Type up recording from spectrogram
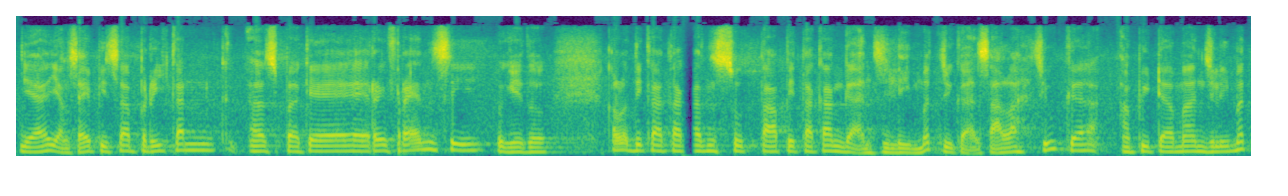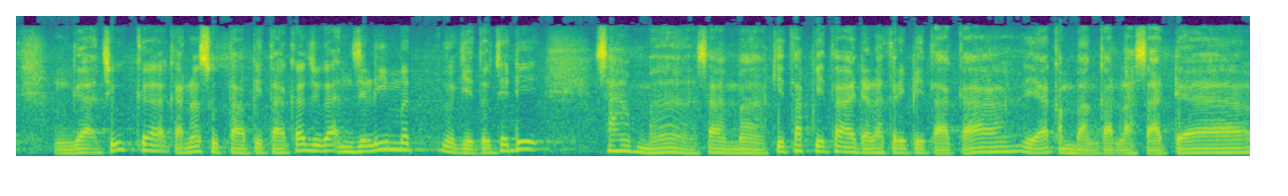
ya yang saya bisa berikan uh, sebagai referensi begitu. Kalau dikatakan suta pitaka enggak jelimet juga salah juga. Abhidhamma jelimet enggak juga karena suta pitaka juga jelimet begitu. Jadi sama sama. Kitab kita adalah Tripitaka ya kembangkanlah sada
